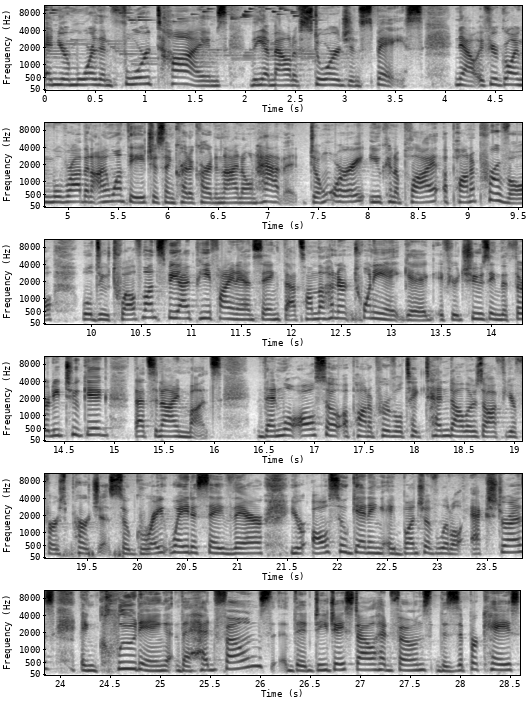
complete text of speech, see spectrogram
and you're more than four times the amount of storage and space. Now, if you're going, well, Robin, I want the HSN credit card and I don't have it. Don't worry, you can apply upon approval. We'll do 12 months VIP financing. That's on the 128 gig. If you're choosing the 32 gig, that's nine months. Then we'll also, upon approval, take $10 off your first purchase. So great way to save there. You're also getting a bunch of little extras, including the headphones, the DJ style headphones, the zipper case,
